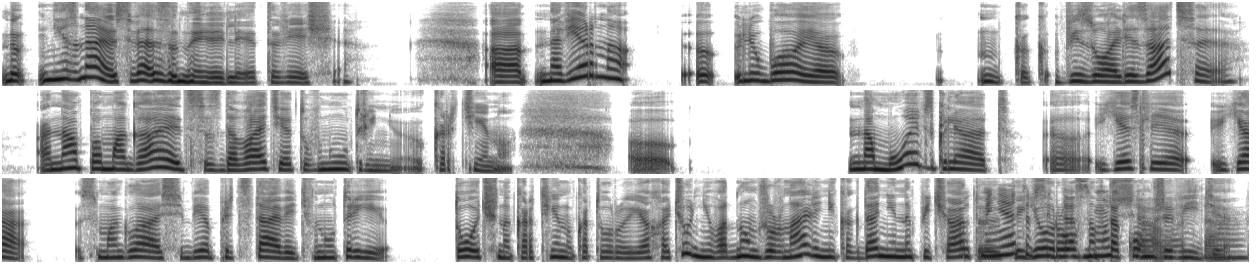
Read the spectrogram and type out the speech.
Ну, не знаю, связаны ли это вещи. Наверное, любое как визуализация, она помогает создавать эту внутреннюю картину. Э, на мой взгляд, э, если я смогла себе представить внутри точно картину, которую я хочу, ни в одном журнале никогда не напечатают вот ее ровно смущало, в таком же виде. Да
